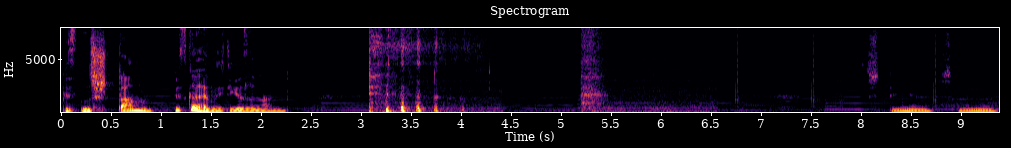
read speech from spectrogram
Bist ein Stamm. Bist gar kein richtiges Land. Stehe, stehe.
